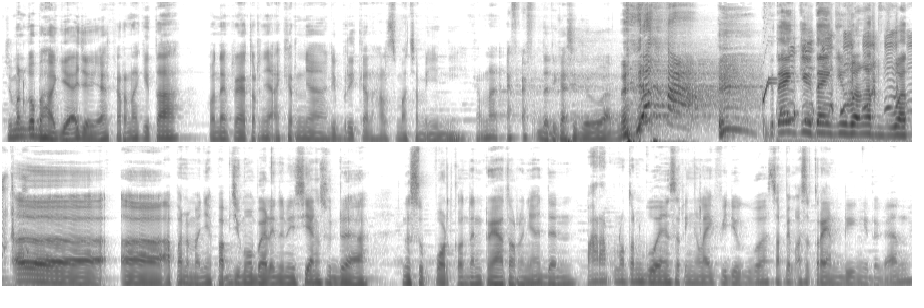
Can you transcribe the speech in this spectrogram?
Cuman gue bahagia aja ya karena kita konten kreatornya akhirnya diberikan hal semacam ini. Karena FF udah dikasih duluan. Thank you thank you banget buat eh eh, apa namanya PUBG Mobile Indonesia yang sudah nge-support konten kreatornya dan para penonton gue yang sering nge-like video gue sampai masuk trending gitu kan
